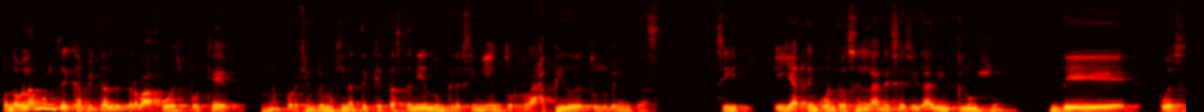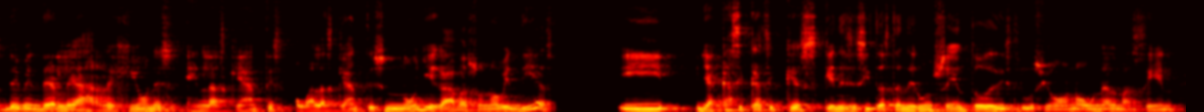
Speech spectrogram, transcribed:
Cuando hablamos de capital de trabajo es porque, por ejemplo, imagínate que estás teniendo un crecimiento rápido de tus ventas, ¿sí? Y ya te encuentras en la necesidad incluso de, pues, de venderle a regiones en las que antes o a las que antes no llegabas o no vendías. Y ya casi, casi que es que necesitas tener un centro de distribución o un almacén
